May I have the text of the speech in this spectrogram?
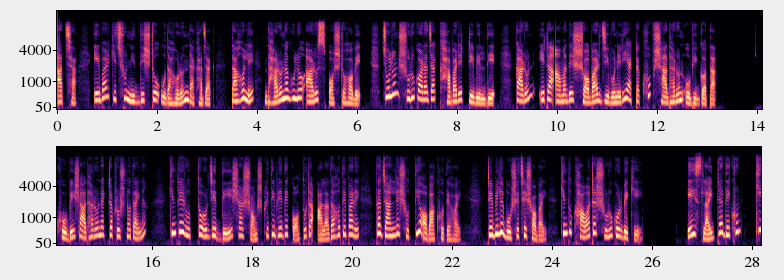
আচ্ছা এবার কিছু নির্দিষ্ট উদাহরণ দেখা যাক, তাহলে ধারণাগুলো আরও স্পষ্ট হবে। চলুন শুরু করা যাক খাবারের টেবিল দিয়ে, কারণ এটা আমাদের সবার জীবনেরই একটা খুব সাধারণ অভিজ্ঞতা। খুবই সাধারণ একটা প্রশ্ন, তাই না? কিন্তু এর উত্তর যে দেশ আর সংস্কৃতি ভেদে কতটা আলাদা হতে পারে, তা জানলে সত্যি অবাক হতে হয়। টেবিলে বসেছে সবাই, কিন্তু খাওয়াটা শুরু করবে কি? এই স্লাইডটা দেখুন কি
